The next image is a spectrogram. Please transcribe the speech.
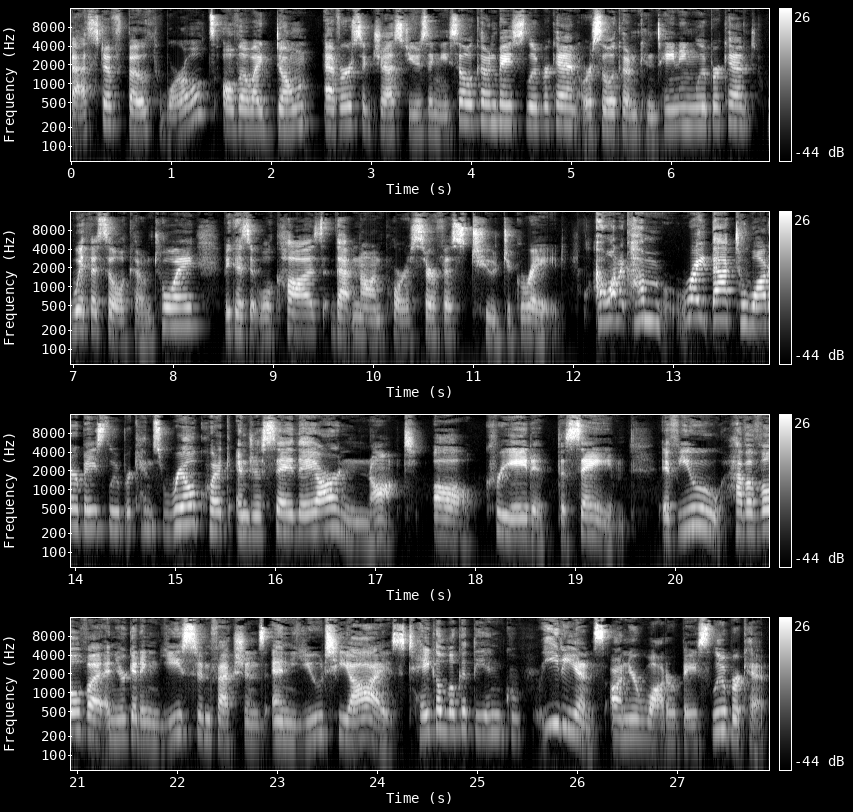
best of both worlds, although I don't ever suggest using a silicone based lubricant or silicone containing lubricant with a silicone toy because it will cause that non porous surface to degrade. I want to come right back to water based lubricants real quick and just say they are not all created the same. If you have a vulva and you're getting yeast infections and UTIs, take a look at the ingredients on your water based lubricant.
